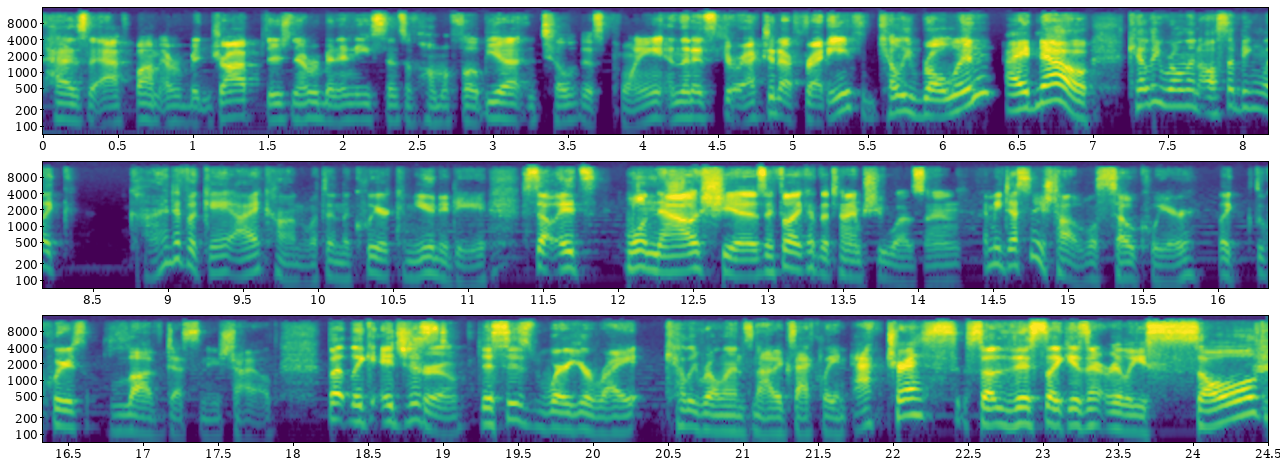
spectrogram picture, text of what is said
has the f-bomb ever been dropped there's never been any sense of homophobia until this point and then it's directed at Freddy from Kelly Rowland I know. Kelly Rowland also being like kind of a gay icon within the queer community. So it's well now she is I feel like at the time she wasn't I mean Destiny's Child was so queer. Like the queers love Destiny's Child. But like it's just True. this is where you're right. Kelly Rowland's not exactly an actress. So this like isn't really sold.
